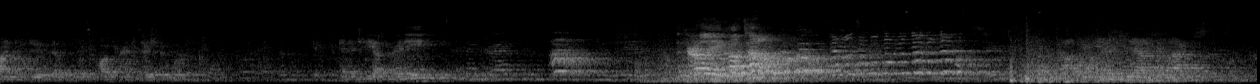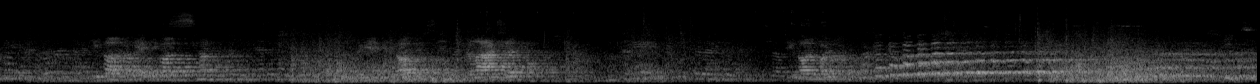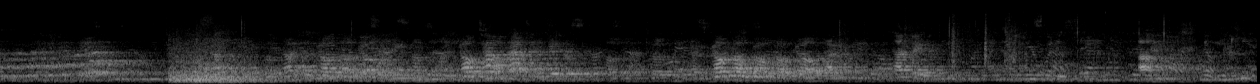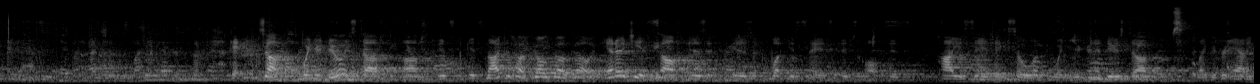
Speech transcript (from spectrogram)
trying to do. That's what's called transition work. Energy up. Ready? The girlie, go, tunnel. Keep up, okay, keep up. Again, go. Relax it. Keep on, go. Go, tunnel, that's it. Good. Go, go, go, go, go. Time it. Um, no, you can't. Okay, so when you're doing stuff, um, it's, it's not just about go, go, go. Energy itself isn't, isn't what you say, it's, it's, all, it's how you say things. So when, when you're going to do stuff, like if you're adding,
